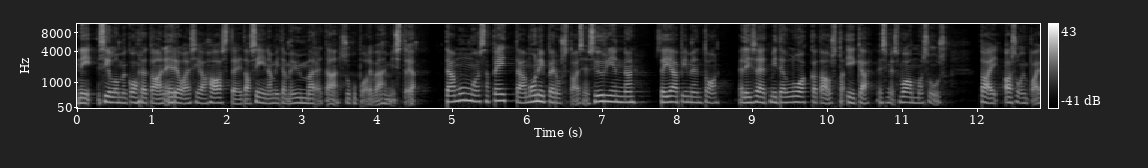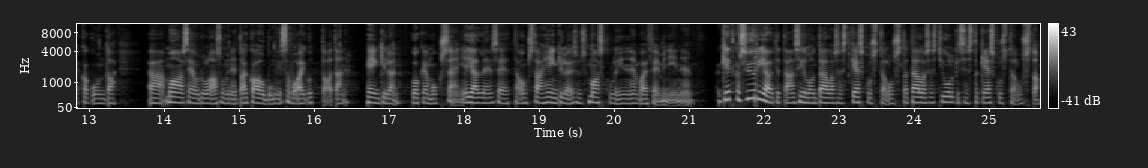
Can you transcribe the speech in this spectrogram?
niin silloin me kohdataan erilaisia haasteita siinä, mitä me ymmärretään sukupuolivähemmistöjä. Tämä muun muassa peittää moniperustaisen syrjinnän, se jää pimentoon, eli se, että miten luokkatausta, ikä, esimerkiksi vammaisuus tai asuinpaikkakunta, maaseudulla asuminen tai kaupungissa vaikuttaa tämän henkilön kokemukseen. Ja jälleen se, että onko tämä henkilö esimerkiksi maskuliininen vai feminiininen. Ketkä syrjäytetään silloin tällaisesta keskustelusta, tällaisesta julkisesta keskustelusta?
